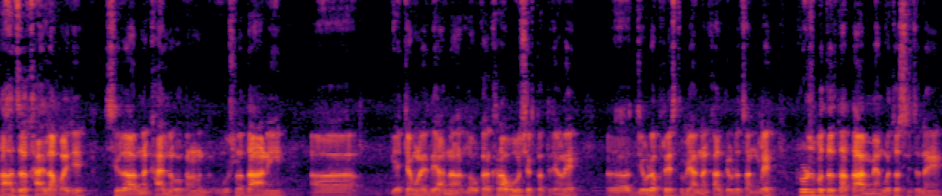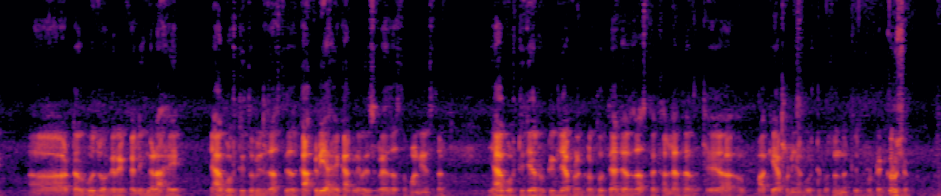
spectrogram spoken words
ताजं खायला पाहिजे. शिळं अन्न खायला नको कारण उष्णता आणि याच्यामुळे ते अन्न लवकर खराब होऊ शकतात. त्याच्यामुळे जेवढं फ्रेश तुम्ही अन्न खाल तेवढं चांगलं आहे. फ्रूट्सबद्दल तर आता मँगोचं सीझन आहे. टरबूज वगैरे कलिंगड आहे. ह्या गोष्टी तुम्ही जास्तीत जास्त काकडी आहे. काकडीमध्ये सगळ्यात जास्त पाणी असतं. ह्या गोष्टी ज्या रुटीनली आपण करतो त्या जर जास्त खाल्ल्या तर बाकी आपण ह्या गोष्टीपासून नक्कीच प्रोटेक्ट करू शकतो.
